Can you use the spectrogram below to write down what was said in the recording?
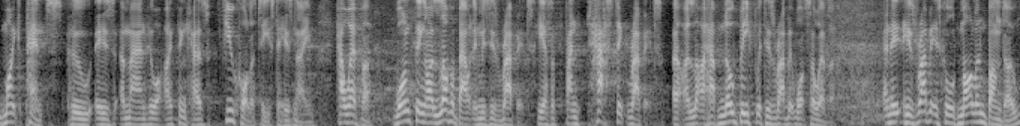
Mike Pence, who is a man who I think has few qualities to his name. However, one thing I love about him is his rabbit. He has a fantastic rabbit. Uh, I, I have no beef with his rabbit whatsoever. And hi- his rabbit is called Marlon Bundo,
